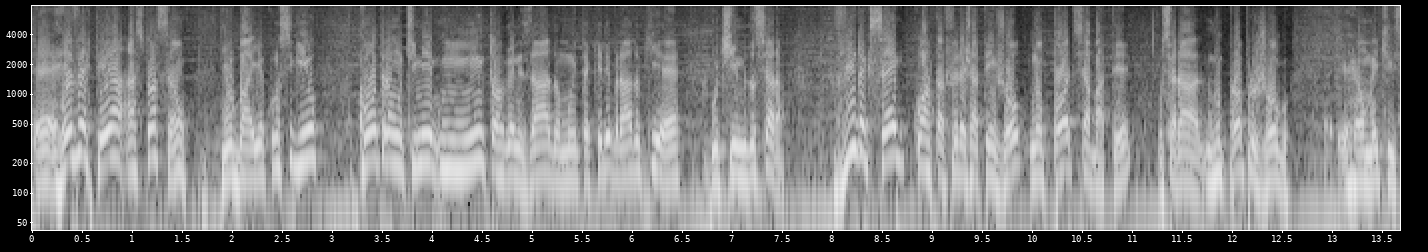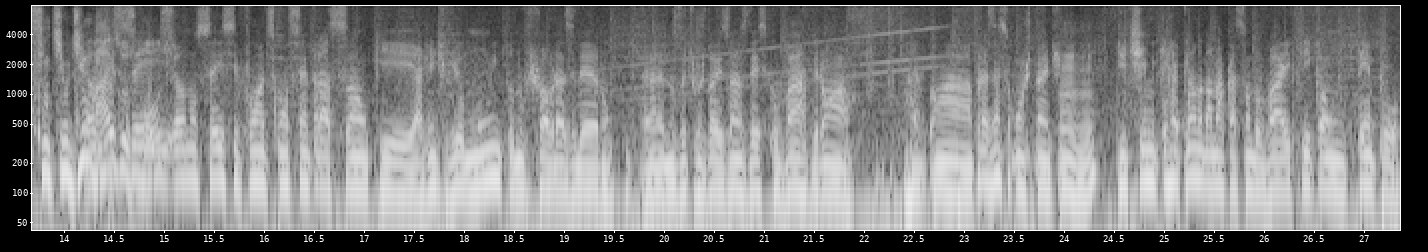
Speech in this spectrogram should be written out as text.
é, reverter a, a situação. E o Bahia conseguiu contra um time muito organizado, muito equilibrado, que é o time do Ceará. Vida que segue, quarta-feira já tem jogo, não pode se abater. O Ceará, no próprio jogo, realmente sentiu demais os sei, gols. Eu não sei se foi uma desconcentração que a gente viu muito no futebol brasileiro eh, nos últimos dois anos, desde que o VAR virou uma, uma presença constante uhum. de time que reclama da marcação do VAR e fica um tempo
